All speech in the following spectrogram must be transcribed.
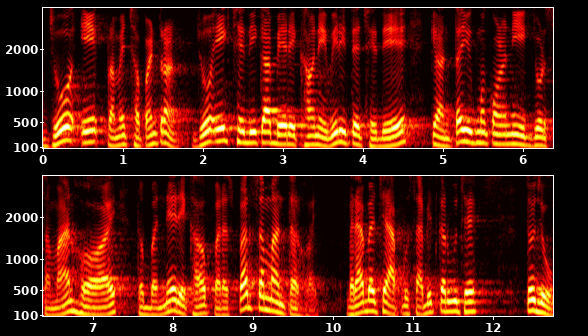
જો એક, પ્રમેય છ પોઈન્ટ ત્રણ. જો એક છેદિકા બે રેખાઓને એવી રીતે છેદે કે અંતયુગ્મ કોણની એક જોડ સમાન હોય, તો બંને રેખાઓ પરસ્પર સમાંતર હોય. બરાબર છે? આપણું સાબિત કરવું છે. તો જો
